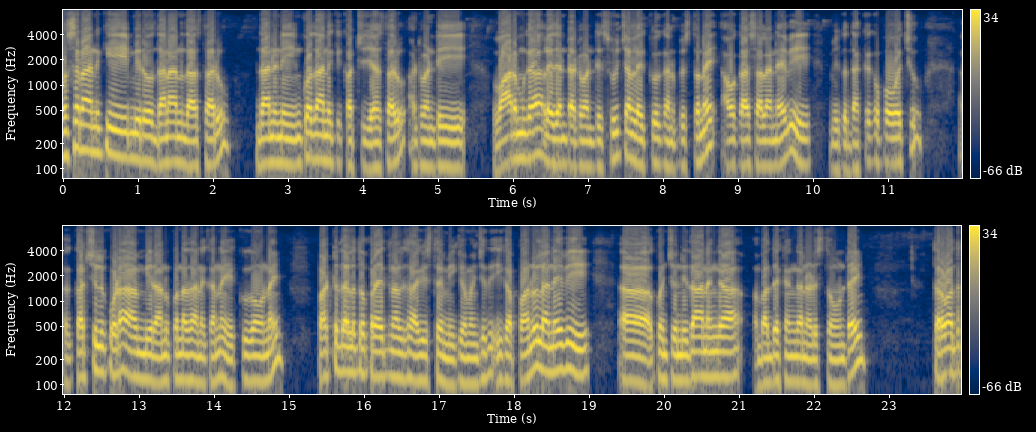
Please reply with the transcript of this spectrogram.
అవసరానికి మీరు ధనాన్ని దాస్తారు దానిని ఇంకో దానికి ఖర్చు చేస్తారు. అటువంటి వారంగా లేదంటే అటువంటి సూచనలు ఎక్కువ కనిపిస్తున్నాయి. అవకాశాలు అనేవి మీకు దక్కకపోవచ్చు. ఖర్చులు కూడా మీరు అనుకున్న దానికన్నా ఎక్కువగా ఉన్నాయి. పట్టుదలతో ప్రయత్నాలు సాగిస్తే మీకే మంచిది. ఇక పనులు అనేవి కొంచెం నిదానంగా బద్ధకంగా నడుస్తూ ఉంటాయి. తర్వాత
